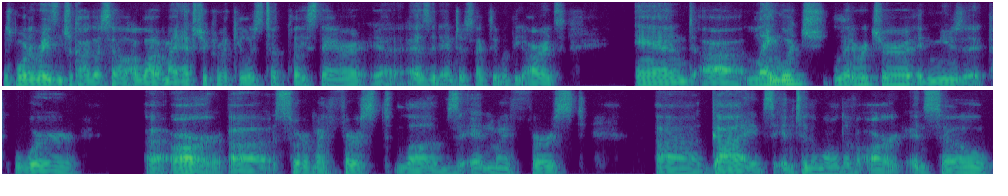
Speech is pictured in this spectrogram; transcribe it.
was born and raised in Chicago, so a lot of my extracurriculars took place there uh, as it intersected with the arts. And uh, language, literature, and music were uh, are uh, sort of my first loves and my first uh, guides into the world of art, and so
